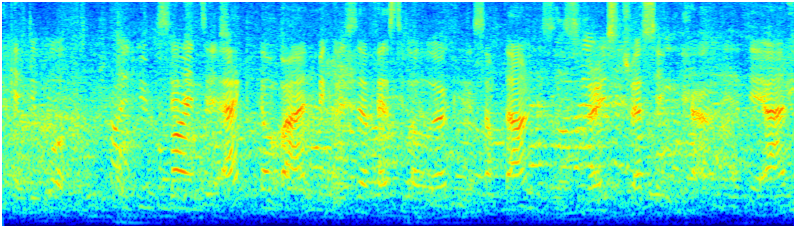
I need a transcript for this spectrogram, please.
I can do both. You combine I can combine because the festival work sometimes is very stressing uh, at the end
